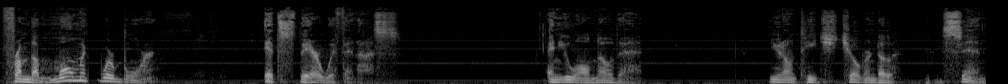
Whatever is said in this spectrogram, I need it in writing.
From the moment we're born, it's there within us. And you all know that. You don't teach children to sin.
